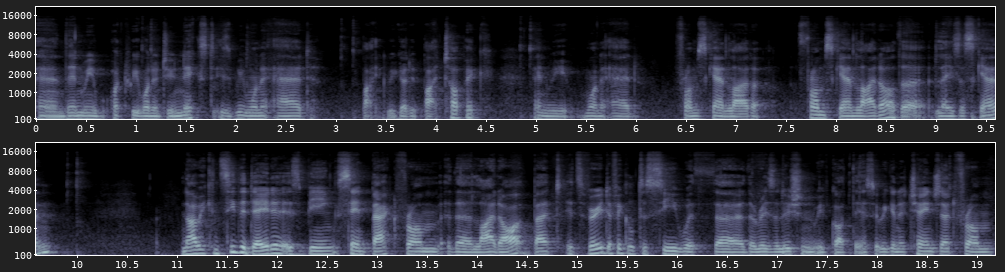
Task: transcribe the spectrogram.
And then we what we want to do next is we want to add by we go to by topic and we want to add from scan LiDAR from scan LiDAR the laser scan. Now we can see the data is being sent back from the LiDAR, but it's very difficult to see with uh, the resolution we've got there. So we're going to change that from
